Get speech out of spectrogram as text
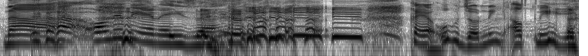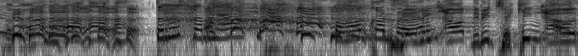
Nah, Only me and Aiza. kayak uh zoning out nih gitu kan. Terus ternyata Paham kan Bar? Zoning out jadi checking out.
